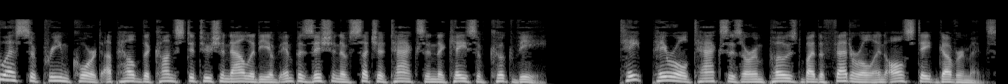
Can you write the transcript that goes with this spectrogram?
U.S. Supreme Court upheld the constitutionality of imposition of such a tax in the case of Cook v. Tait. Payroll taxes are imposed by the federal and all state governments.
